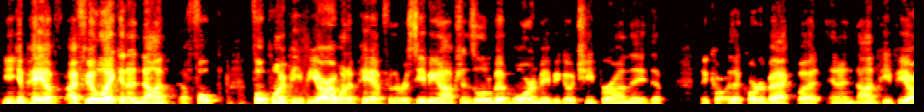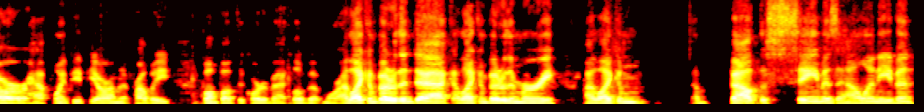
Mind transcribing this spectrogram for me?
You can pay up. I feel like in a non a full full point PPR, I want to pay up for the receiving options a little bit more and maybe go cheaper on the the the, the quarterback, but in a non PPR or half point PPR, I'm going to probably bump up the quarterback a little bit more. I like him better than Dak. I like him better than Murray. I like him about the same as Allen, even.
